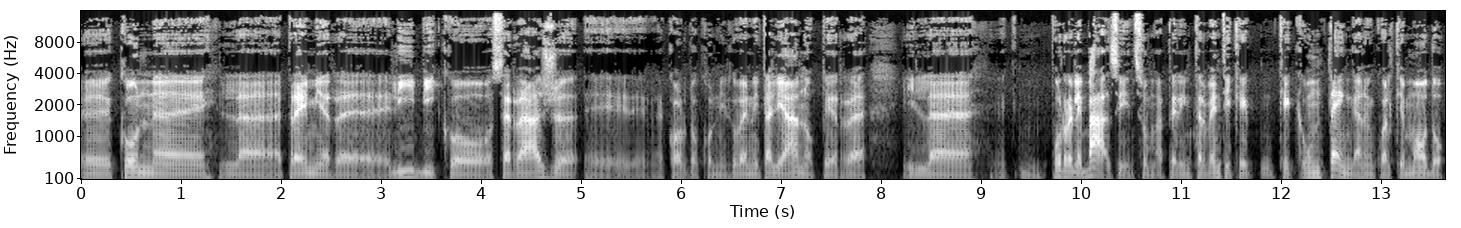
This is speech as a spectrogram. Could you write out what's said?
eh, con eh, il premier eh, libico Serraj, eh, d'accordo con il governo italiano, per il, porre le basi insomma, per interventi che, che, contengano in qualche modo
